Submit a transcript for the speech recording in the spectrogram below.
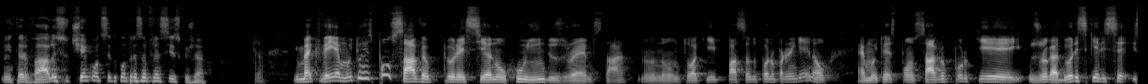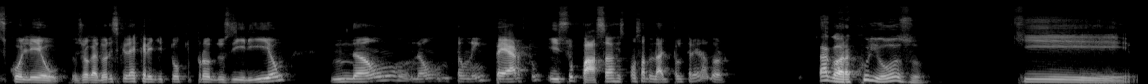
no intervalo. Isso tinha acontecido contra São Francisco já. E o McVay é muito responsável por esse ano ruim dos Rams, tá? Não, não tô aqui passando pano para ninguém, não. É muito responsável porque os jogadores que ele escolheu, os jogadores que ele acreditou que produziriam, não não estão nem perto. Isso passa a responsabilidade pelo treinador. Agora, curioso que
